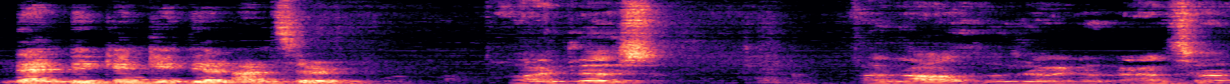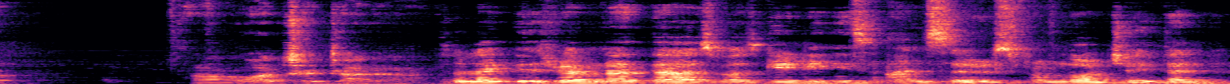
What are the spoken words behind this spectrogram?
then they can get their answer. like this. Now is getting an answer from Lord Chaitanya. So like this, Raghunath Das was getting his answers from Lord Chaitanya.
